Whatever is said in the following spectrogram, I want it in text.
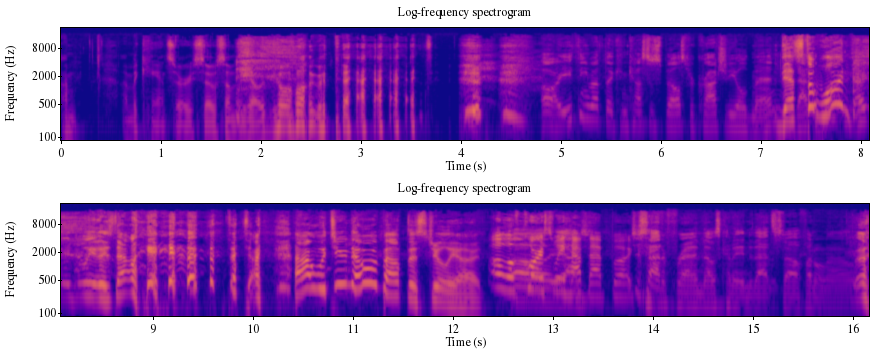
I'm, I'm a cancer, so something that would go along with that. Oh, are you thinking about the concussive spells for crotchety old men? That's that the book? one. I- I- wait, Is that? That's- How would you know about this, Juilliard? Oh, of Oh, course we yeah, have that book. Just had a friend that was kind of into that stuff. I don't know.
